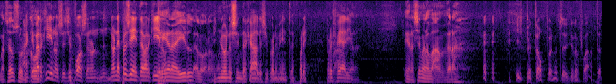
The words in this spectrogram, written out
Marcello se lo Anche. Marchino, se ci fosse, non, non è presente Marchino. Era il allora, Riunione sindacale sicuramente. Pre, preferia. era assieme alla Vanvera. Il petofono ce l'ho fatto.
